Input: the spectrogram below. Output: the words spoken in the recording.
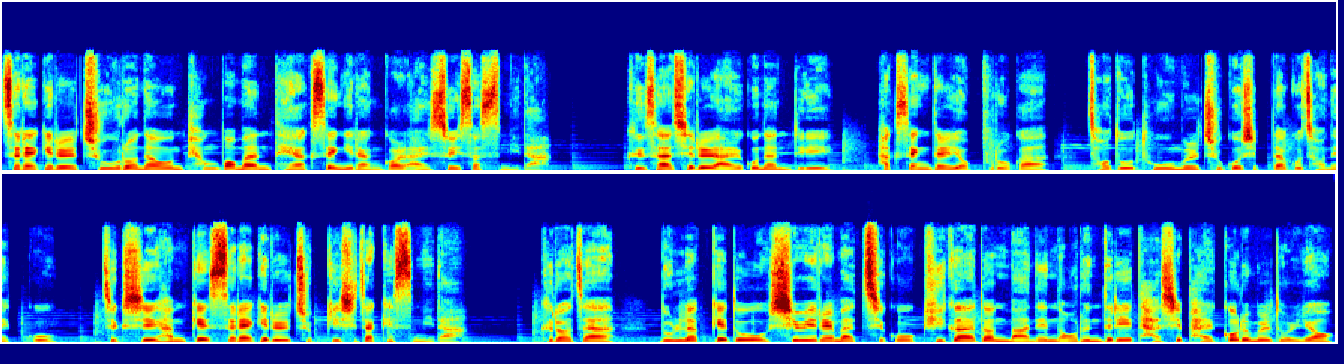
쓰레기를 주우러 나온 평범한 대학생이란 걸 알 수 있었습니다. 그 사실을 알고 난 뒤 학생들 옆으로 가 저도 도움을 주고 싶다고 전했고 즉시 함께 쓰레기를 줍기 시작했습니다. 그러자 놀랍게도 시위를 마치고 귀가하던 많은 어른들이 다시 발걸음을 돌려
